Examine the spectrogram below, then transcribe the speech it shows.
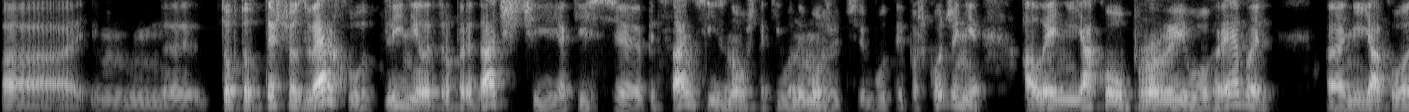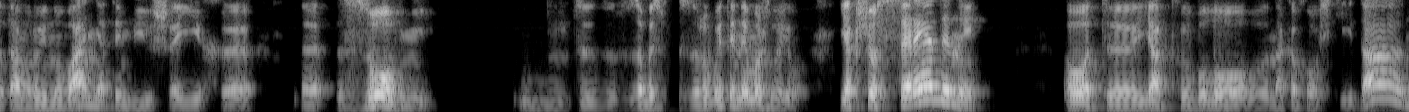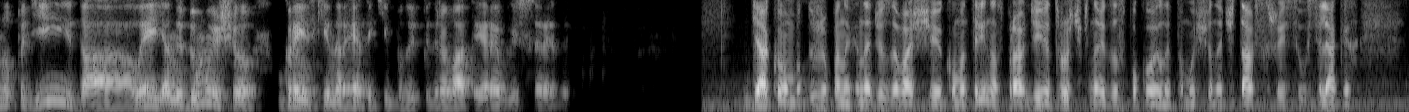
Е, тобто, те, що зверху лінії електропередач чи якісь е, підстанції, знову ж таки, вони можуть бути пошкоджені, але ніякого прориву гребель е, ніякого там руйнування, тим більше їх е, е, ззовні зробити неможливо. Якщо зсередини, от е, як було на Каховській, да, ну тоді да. Але я не думаю, що українські енергетики будуть підривати греблі зсередини. Дякую вам дуже, пане Геннадію, за ваші коментарі. Насправді трошечки навіть заспокоїли, тому що начитавшись всіляких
